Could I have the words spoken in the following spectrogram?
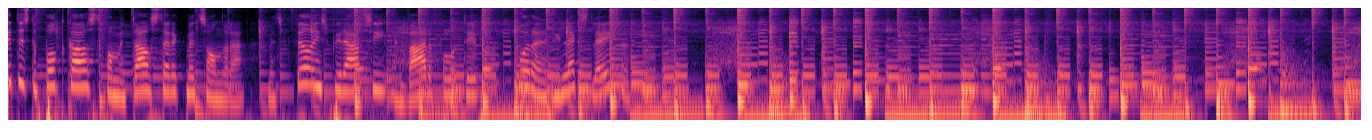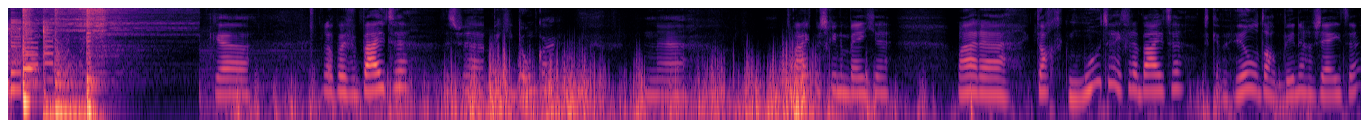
Dit is de podcast van Mentaal Sterk met Sandra. Met veel inspiratie en waardevolle tips voor een relaxed leven. Ik uh, loop even buiten. Het is uh, een beetje donker. En, uh, het waait misschien een beetje. Maar ik dacht, ik moet even naar buiten. Want ik heb de hele dag binnen gezeten.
